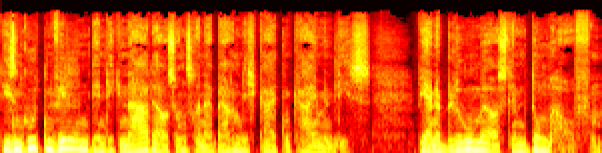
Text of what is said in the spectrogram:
diesen guten Willen, den die Gnade aus unseren Erbärmlichkeiten keimen ließ, wie eine Blume aus dem Dunghaufen.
